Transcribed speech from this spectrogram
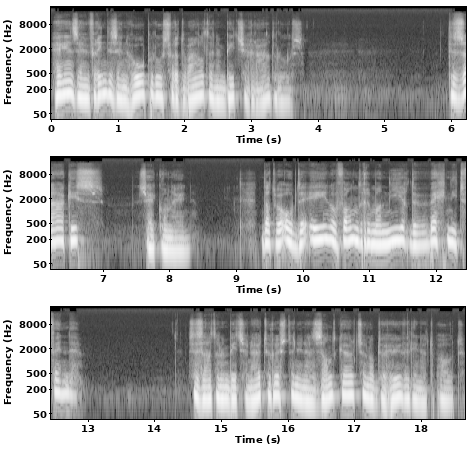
Hij en zijn vrienden zijn hopeloos verdwaald en een beetje radeloos. De zaak is, zei Konijn, dat we op de een of andere manier de weg niet vinden. Ze zaten een beetje uit te rusten in een zandkuiltje op de heuvel in het woud.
